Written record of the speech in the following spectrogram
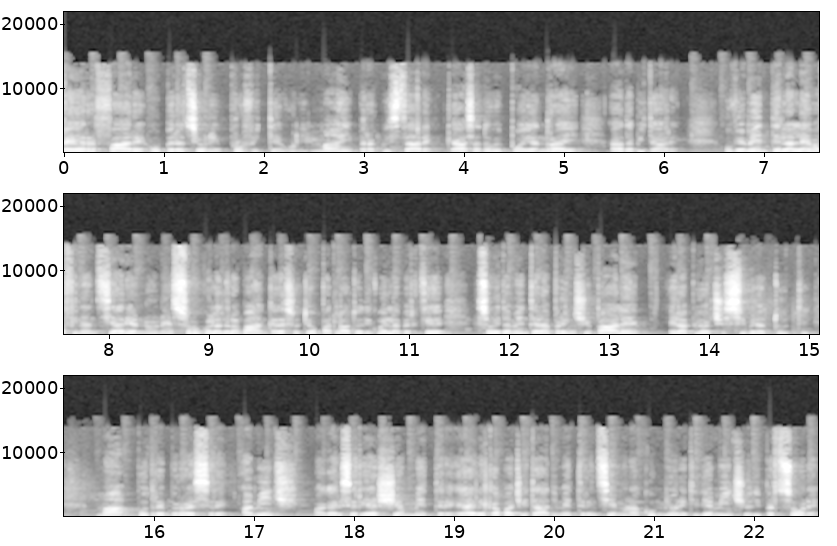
per fare operazioni profittevoli, mai per acquistare casa dove poi andrai ad abitare. Ovviamente la leva finanziaria non è solo quella della banca, adesso ti ho parlato di quella perché solitamente è la principale e la più accessibile a tutti, ma potrebbero essere amici, magari se riesci a mettere e hai le capacità di mettere insieme una community di amici o di persone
